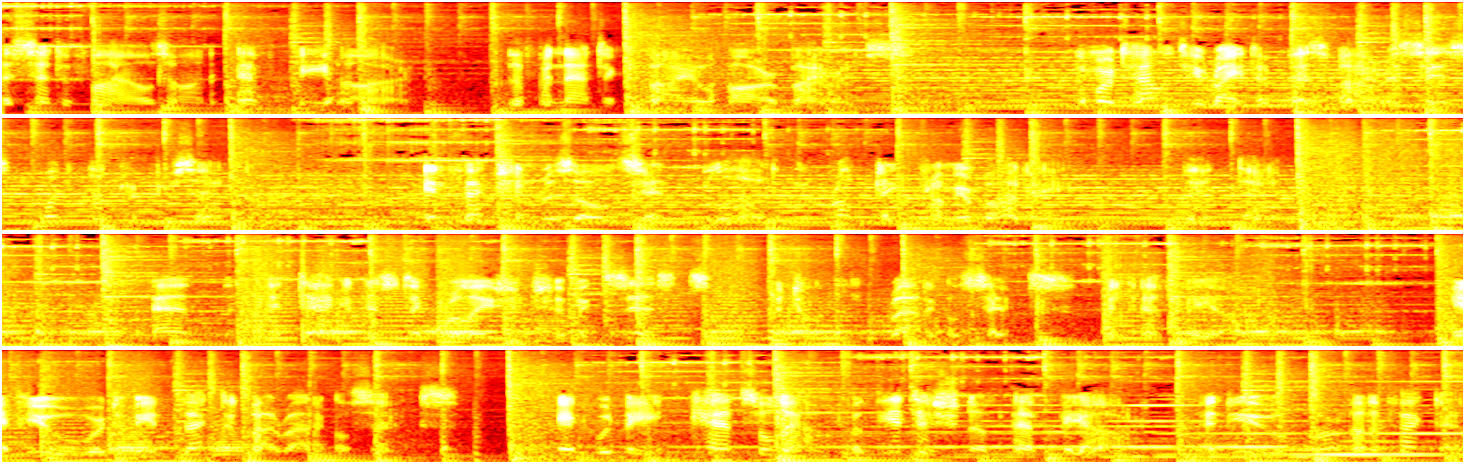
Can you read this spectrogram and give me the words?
A set of files on FBR, the Fanatic Bio R virus. The mortality rate of this virus is 100%. Infection results in blood erupting from your body, then death. An antagonistic relationship exists between Radical 6 and FBR. If you were to be infected by Radical 6, it would be cancelled out with the addition of FBR, and you are unaffected.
